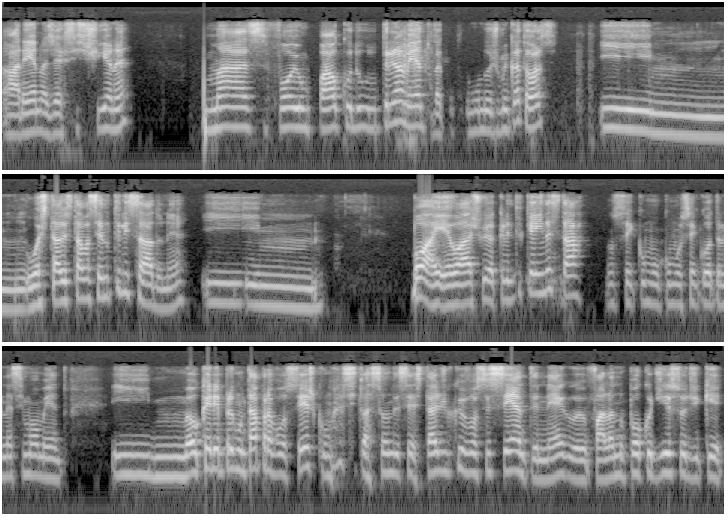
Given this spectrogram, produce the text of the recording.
A arena já existia, né? Mas foi um palco do treinamento da Copa do Mundo 2014. E hum, o estádio estava sendo utilizado, né? E. Hum, bom, eu acho, eu acredito que ainda está. Não sei como, como se encontra nesse momento. E eu queria perguntar para vocês como é a situação desse estádio, o que você sente, né? Falando um pouco disso, de que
